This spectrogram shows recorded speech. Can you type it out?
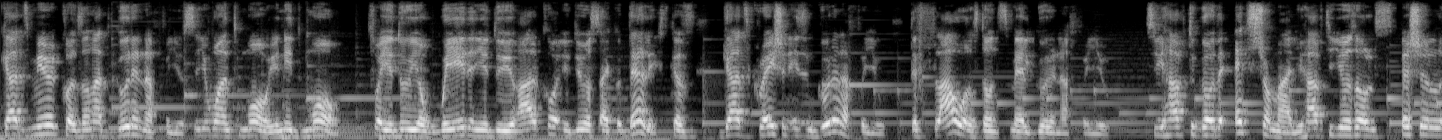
God's miracles are not good enough for you. So you want more. You need more. That's why you do your weed and you do your alcohol you do your psychedelics because god's creation isn't good enough for you. The flowers don't smell good enough for you. So you have to go the extra mile. You have to use all special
